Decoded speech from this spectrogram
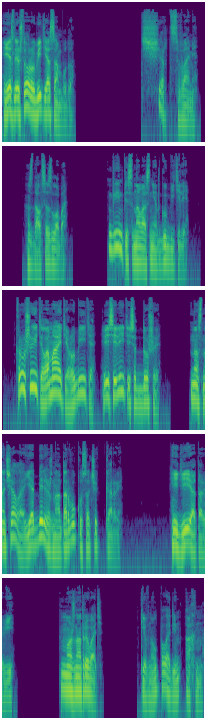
Если что, рубить я сам буду». «Черт с вами», — сдался злоба. «Гринписа на вас нет, губители. Крушите, ломайте, рубите, веселитесь от души. Но сначала я бережно оторву кусочек коры». «Иди и оторви», «Можно отрывать», — кивнул паладин Ахн.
